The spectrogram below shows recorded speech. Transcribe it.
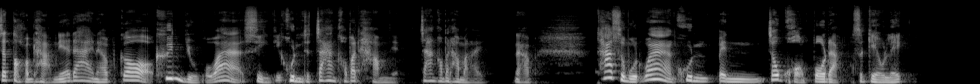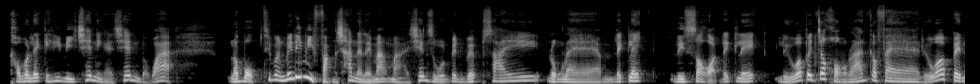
จะตอบคำถามนี้ได้นะครับ ก็ขึ้นอยู่กับว่าสิ่งที่คุณจะจ้างเขามาทำเนี่ย จ้างเขามาทำอะไรนะครับ ถ้าสมมติว่าคุณเป็นเจ้าของ product scale เล็กเขาว่าเล็กในที่นี้เช่นยังไง เช่น แบบว่าระบบที่มันไม่ได้มีฟังก์ชันอะไรมากมาย เช่น สมมติเป็นเว็บไซต์โรงแรม เล็กๆ รีสอร์ทเล็ก ๆ หรือว่าเป็นเจ้าของร้านกาแฟ หรือว่าเป็น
